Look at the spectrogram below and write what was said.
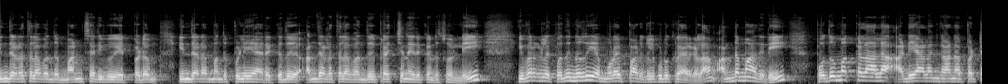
இந்த இடத்துல வந்து மண் சரிவு ஏற்படும் இந்த இடம் வந்து பிள்ளையாக இருக்குது அந்த இடத்துல வந்து பிரச்சனை இருக்குன்னு சொல்லி இவர்களுக்கு வந்து நிறைய முறைப்பாடுகள் கொடுக்குறார்களாம். அந்த மாதிரி பொதுமக்களால் அடையாளம் காணப்பட்ட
